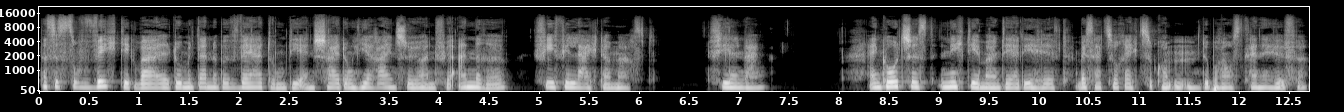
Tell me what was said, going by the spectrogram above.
das ist so wichtig, weil du mit deiner Bewertung die Entscheidung hier reinzuhören für andere viel, viel leichter machst. Vielen Dank. Ein Coach ist nicht jemand, der dir hilft, besser zurechtzukommen. Du brauchst keine Hilfe.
